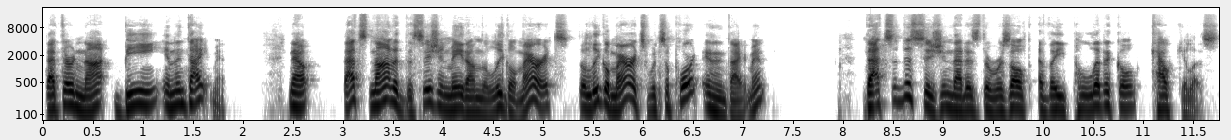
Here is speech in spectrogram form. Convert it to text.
that there not be an indictment. Now, that's not a decision made on the legal merits. The legal merits would support an indictment. That's a decision that is the result of a political calculus.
